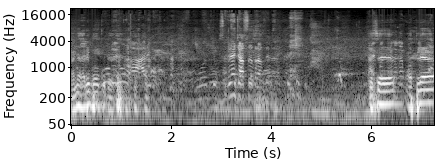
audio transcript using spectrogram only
आणि हरिभाऊ कुठे आहेत? कसं आपल्या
